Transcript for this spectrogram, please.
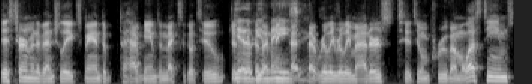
this tournament eventually expand to, to have games in Mexico too. Just yeah, that'd be amazing. That, that, really, really matters to, to improve MLS teams,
